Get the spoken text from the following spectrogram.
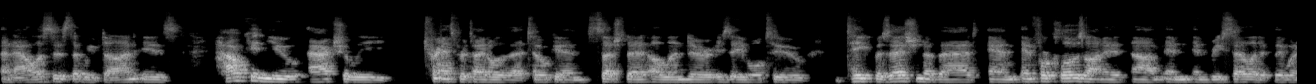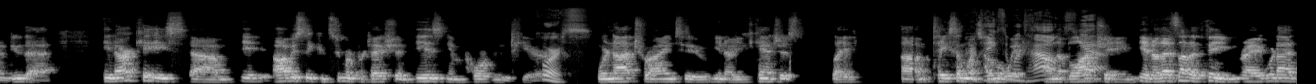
analysis that we've done is how can you actually transfer title to that token such that a lender is able to take possession of that and and foreclose on it um, and and resell it if they want to do that. In our case, um, it, obviously consumer protection is important here. Of course, we're not trying to you know you can't just like um, take someone's home away on the blockchain. Yeah. You know, that's not a thing, right? We're not,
